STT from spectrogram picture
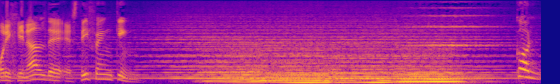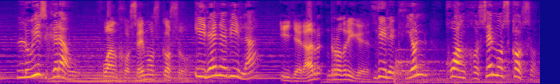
original de Stephen King. Con Luis Grau, Juan José Moscoso Irene Vila, y Gerard Rodríguez. dirección Juan José Moscoso.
